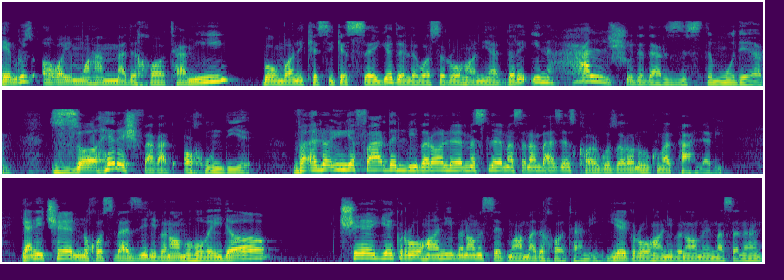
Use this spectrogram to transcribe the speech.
امروز آقای محمد خاتمی به عنوان کسی که سید لباس روحانیت داره این حل شده در زیست مدرن. ظاهرش فقط آخوندیه. و الا این یه فرد لیبرال مثل مثلا بعضی از کارگزاران حکومت پهلوی. یعنی چه نخست وزیری به نام هویدا چه یک روحانی به نام سید محمد خاتمی یک روحانی به نام مثلا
